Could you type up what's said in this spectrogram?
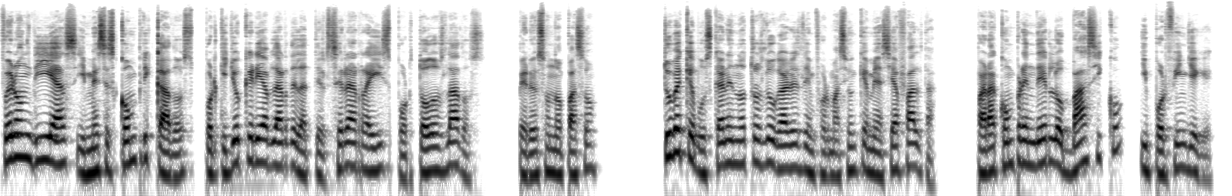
Fueron días y meses complicados porque yo quería hablar de la tercera raíz por todos lados, pero eso no pasó. Tuve que buscar en otros lugares la información que me hacía falta, para comprender lo básico y por fin llegué.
